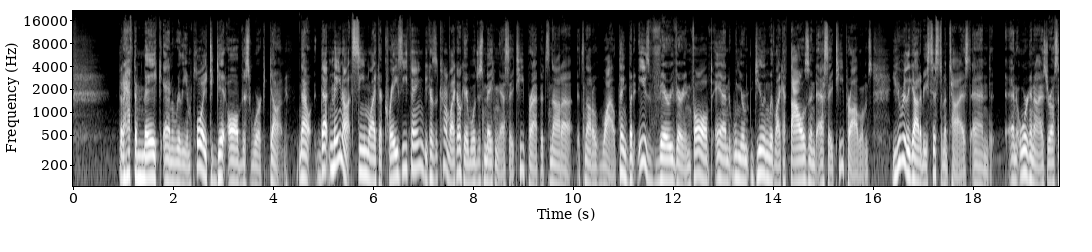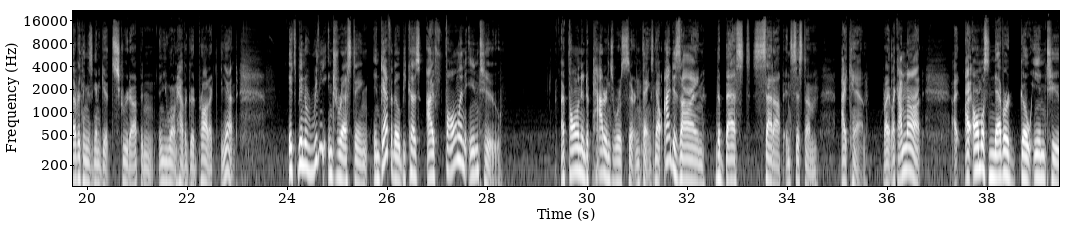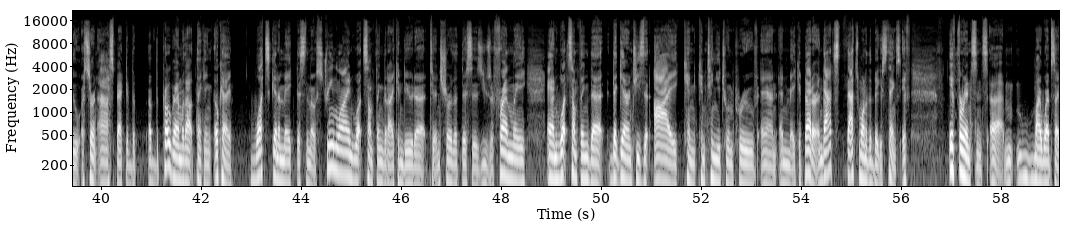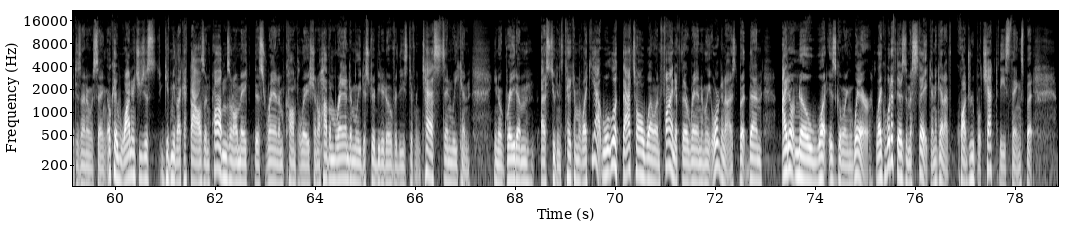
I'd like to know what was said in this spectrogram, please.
that I have to make and really employ to get all this work done. Now, that may not seem like a crazy thing because it's kind of like, okay, well just making SAT prep, it's not a it's not a wild thing, but it is very, very involved. And when you're dealing with like a thousand SAT problems, you really gotta be systematized and and organized or else everything is gonna get screwed up and, and you won't have a good product at the end. It's been a really interesting endeavor though, because I've fallen into I've fallen into patterns with certain things. Now, I design the best setup and system I can, right? Like I'm not I, I almost never go into a certain aspect of the of the program without thinking, okay, what's going to make this the most streamlined? What's something that I can do to to ensure that this is user friendly, and what's something that that guarantees that I can continue to improve and and make it better? And that's that's one of the biggest things. If if for instance uh, my website designer was saying okay why don't you just give me like a thousand problems and i'll make this random compilation. I'll have them randomly distributed over these different tests and we can you know grade them as students take them we're like yeah well look that's all well and fine if they're randomly organized but then I don't know what is going where. Like, what if there's a mistake? And again, I've quadruple checked these things, but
